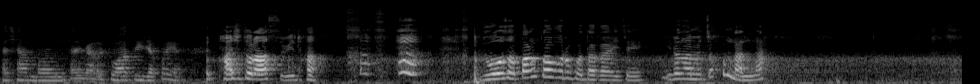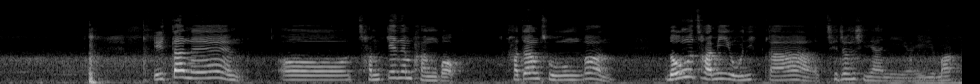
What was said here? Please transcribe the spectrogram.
다시 한번 설명을 도와드리려고 해요. 다시 돌아왔습니다. 누워서 빵떡으로 보다가 이제 일어나면 조금 낫나? 일단은 어, 잠 깨는 방법 가장 좋은 건 너무 잠이 오니까 제정신이 아니에요. 막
